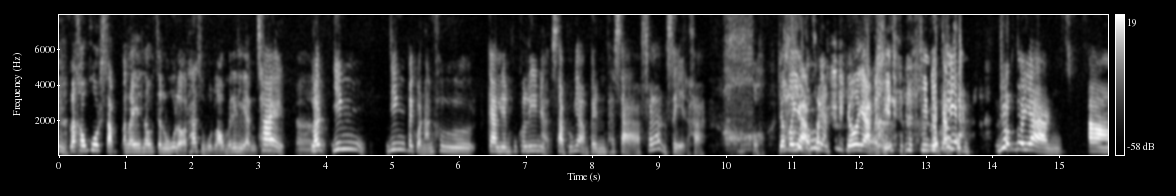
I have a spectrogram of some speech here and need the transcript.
มแล้วเขาพูดศัพท์อะไรเราจะรู้เหรอถ้าสมมติเราไม่ได้เรียนใช่ไหมอ่าแล้วยิ่งยิ่งไปกว่านั้นคือการเรียนคุกคลี่เนี่ยศัพท์ทุกอย่างเป็นภาษาฝรั่งเศสค่ะยกตัวอย่างต้องสักเรียนยกตัวอย่างหน่อยสิที่ยเป็นกการตัวอปรุย่างงยกตัวอย่างอ่า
